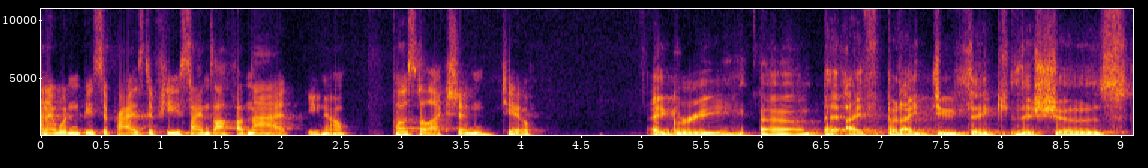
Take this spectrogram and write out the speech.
And I wouldn't be surprised if he signs off on that, you know, post election too. I agree. Um, I, but I do think this shows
